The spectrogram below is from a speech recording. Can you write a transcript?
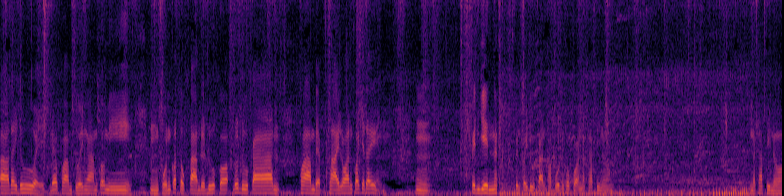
ตาได้ด้วย แล้วความสวยงามก็มี ฝนก็ตกตามฤดูก็ฤดูกาลความแบบคลายร้อนก็จะได้อืเป็นเย็นนะขึ้นไปดูการทำบุญเขาก่อนนะครับพี่น้องนะครับพี่น้อง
